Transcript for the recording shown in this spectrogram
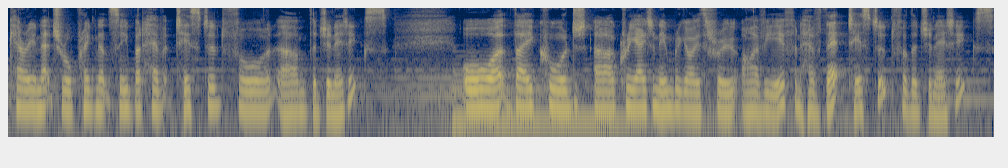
carry a natural pregnancy but have it tested for um, the genetics. Or they could uh, create an embryo through IVF and have that tested for the genetics.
